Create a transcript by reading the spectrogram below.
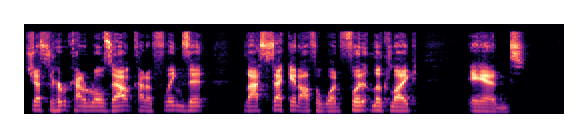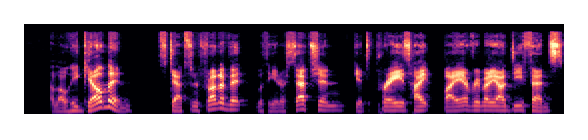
Justin Herbert kind of rolls out, kind of flings it last second off of one foot, it looked like. And Alohi Gilman steps in front of it with the interception, gets praise, hyped by everybody on defense.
